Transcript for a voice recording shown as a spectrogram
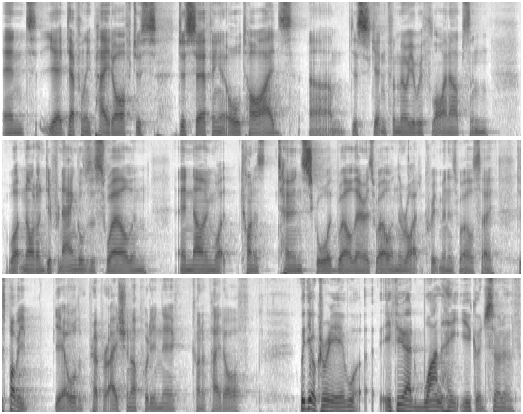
and yeah definitely paid off just just surfing at all tides um, just getting familiar with lineups and whatnot on different angles as well and and knowing what kind of turns scored well there as well and the right equipment as well. So just probably yeah all the preparation I put in there kind of paid off. With your career, if you had one heat you could sort of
